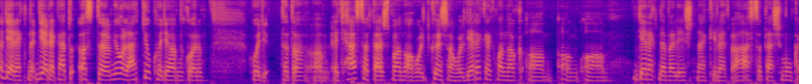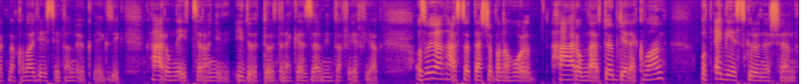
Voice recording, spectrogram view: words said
A gyerek, gyerek, hát azt jól látjuk, hogy amikor hogy tehát a, a, egy háztartásban, ahol, különösen ahol gyerekek vannak, a, a, a gyereknevelésnek, illetve a háztartási munkáknak a nagy részét a nők végzik. Három-négyszer annyi időt töltenek ezzel, mint a férfiak. Az olyan háztartásokban, ahol háromnál több gyerek van, ott egész különösen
